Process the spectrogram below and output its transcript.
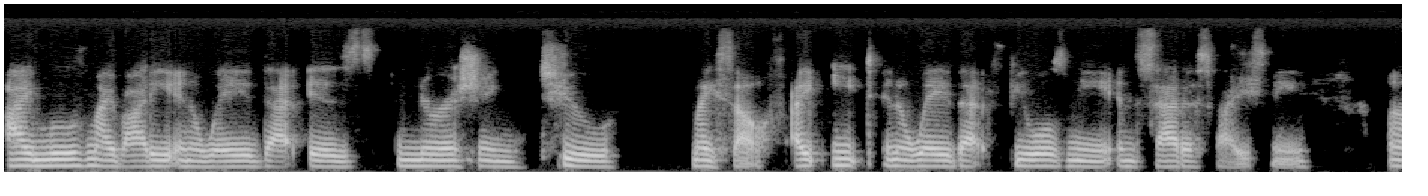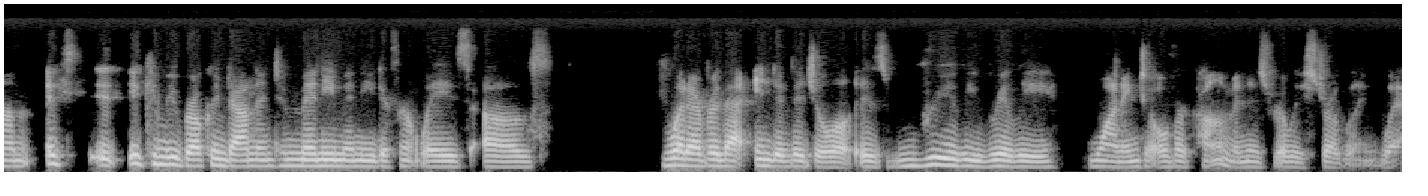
I move my body in a way that is nourishing to myself. I eat in a way that fuels me and satisfies me. um, it's it, it can be broken down into many many different ways of whatever that individual is really really wanting to overcome and is really struggling with.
